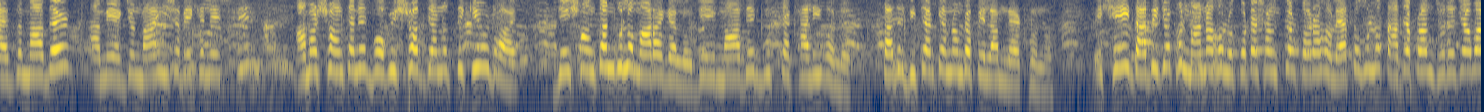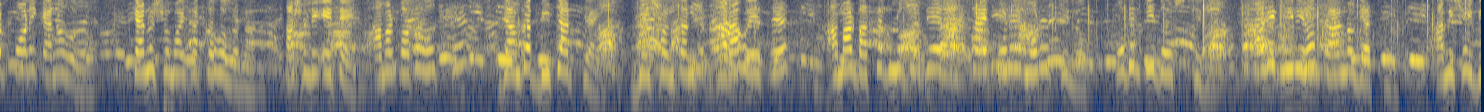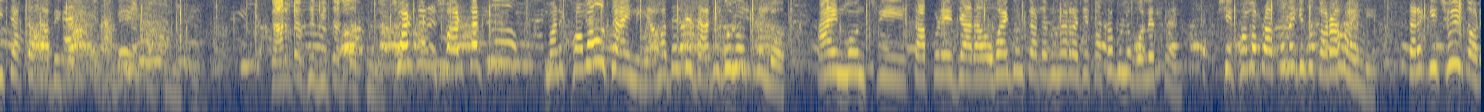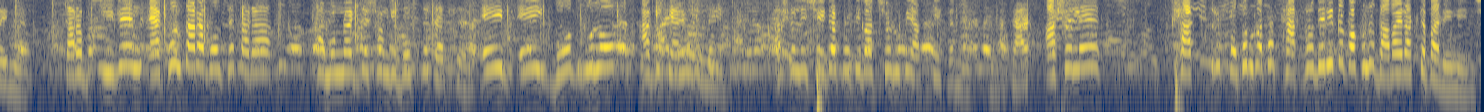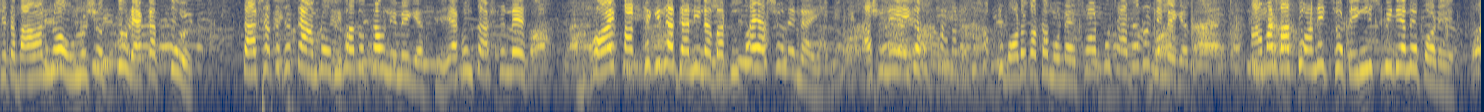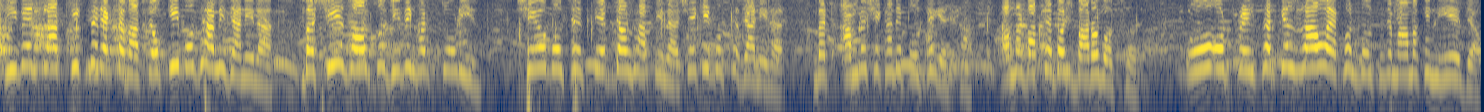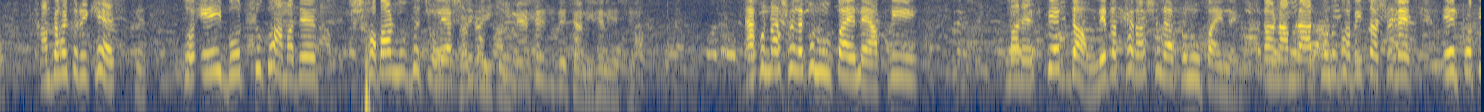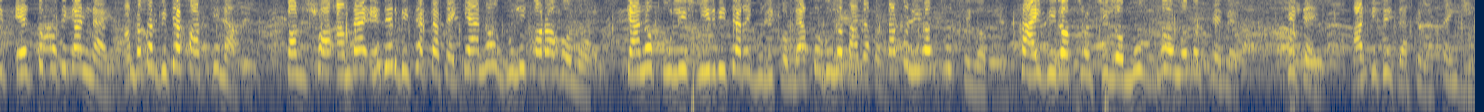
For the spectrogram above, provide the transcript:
As a mother আমি একজন মা হিসেবে এখানে এসেছি, আমার সন্তানের ভবিষ্যৎ যেন সিকিউরড হয়। যে সন্তানগুলো মারা গেল, যে মাদের বুকটা খালি হলো, তাদের বিচার কেন আমরা পেলাম না এখনও? এ সেই দাবি যখন মানা হলো, কোটা সংস্কার করা হলো, এতগুলো তাজা প্রাণ ঝরে যাওয়ার পরে কেন হলো? কেন সময় থাকতে হলো না? আসলে এটাই। আমার কথা হচ্ছে যে আমরা বিচার চাই। যে সন্তান হারা হয়েছে, আমার বাচ্চাগুলোকে যে রাস্তায় পড়ে মরেছিল ওদের কি দোষ ছিল? অনেক নিরীহ প্রাণও গেছে। আমি সেই বিচারটা দাবি করছি। সরকার তো মানে ক্ষমাও চায়নি। আমাদের যে দাবিগুলো ছিল আইনমন্ত্রী তারপরে যারা ওবায়দুল কাদের ওনারা যে কথাগুলো বলেছেন সে ক্ষমা প্রার্থনা কিন্তু করা হয়নি। তারা কিছুই করেনি। তারা ইভেন এখন তারা বলছে তারা সমন্বয়কদের সঙ্গে বসতে চাচ্ছেন এই এই বোধগুলো আগে কেন হলো আসলে সেটার প্রতিবাদ স্বরূপই আজকে এখানে। আসলে ছাত্র, প্রথম কথা ছাত্রদেরই তো কখনো দাবায় রাখতে পারিনি। সেটা বাহান্ন উনসত্তর একাত্তর, তার সাথে সাথে আমরা অভিভাবকরাও নেমে গেছি। এখন তো আসলে ভয় পাচ্ছে কিনা জানি না বাট উপায় আসলে নাই। আসলে এটা হচ্ছে আমার কাছে সবচেয়ে বড় কথা মনে হয়। সর্বসাধারণ নেমে গেছে। আমার বাচ্চা অনেক ছোট, ইংলিশ মিডিয়ামে পড়ে। ইভেন ক্লাস সিক্সের একটা বাচ্চা, ও কি বোঝে আমি জানি না। But she is also giving her stories সেও বলছে স্টেপ ডাউন হাসিনা। সে কি বলছে জানি না বাট আমরা সেখানে পৌঁছে গেছি। আমার বাচ্চার বয়স বারো বছর। ও ওর ফ্রেন্ড সার্কেলরাও এখন বলছে যে মা আমাকে নিয়ে যাও। আমরা হয়তো রেখে আসছি। তো এই বোধটুকু আমাদের সবার মধ্যে চলে আসছে এখন আসলে কোনো উপায় নেই। আপনি মানে স্টেপ ডাউন এটা ছাড়া আসলে আর কোনো উপায় নেই। কারণ আমরা আর কোনোভাবেই তো আসলে এর প্রতি, এর তো প্রতিকার নাই। আমরা তো বিচার পাচ্ছি না। কারণ আমরা এদের বিচারটা চাই। কেন গুলি করা হলো? কেন পুলিশ নির্বিচারে গুলি করল? এতগুলো তাজা? তার তো নিরস্ত্র ছিল। সাইড নিরস্ত্র ছিল, মুগ্ধর মতো ছেলে। সেটাই। আর কিছুই চাচ্ছি না। Thank you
